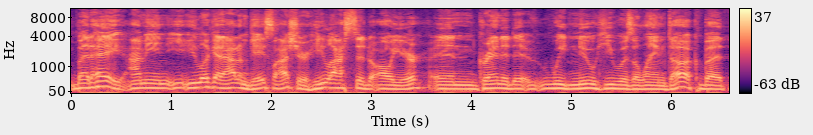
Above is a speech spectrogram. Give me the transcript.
But hey, I mean, you, you look at Adam Gase last year; he lasted all year, and granted, it, we knew he was a lame duck, but.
